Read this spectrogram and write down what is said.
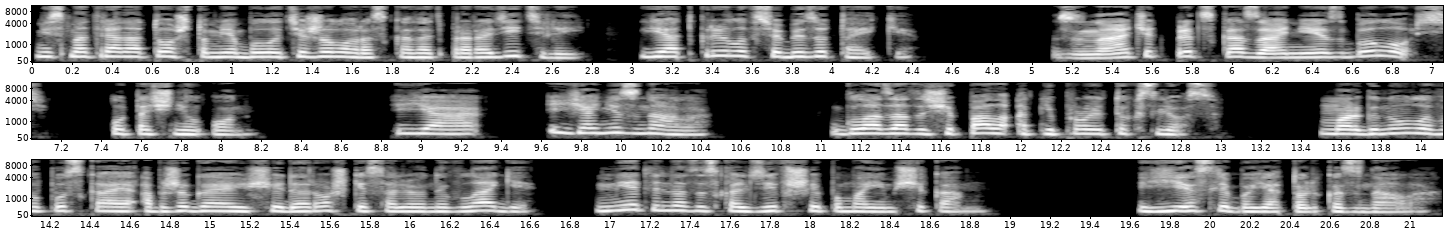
Несмотря на то, что мне было тяжело рассказать про родителей, я открыла все без утайки. «Значит, предсказание сбылось», — уточнил он. «Я... я не знала». Глаза защипала от непролитых слез. Моргнула, выпуская обжигающие дорожки соленой влаги, медленно заскользившие по моим щекам. Если бы я только знала.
